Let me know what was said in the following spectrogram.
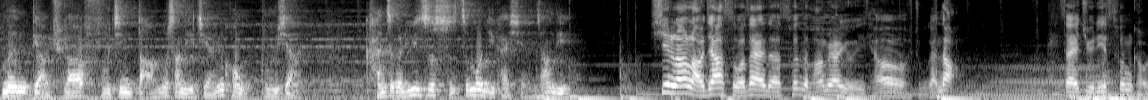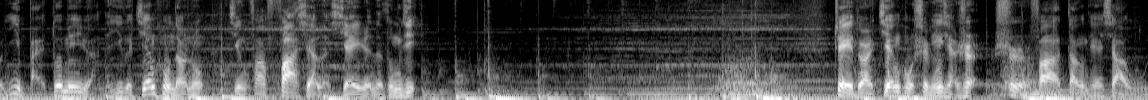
我们调取了附近道路上的监控录像，看这个女子是怎么离开现场的。新郎老家所在的村子旁边有一条主干道，在距离村口一百多米远的一个监控当中，警方发现了嫌疑人的踪迹。这段监控视频显示，事发当天下午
